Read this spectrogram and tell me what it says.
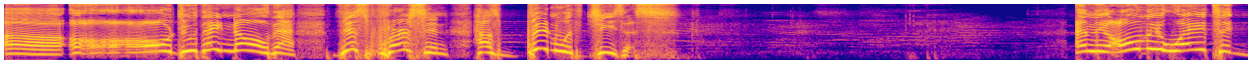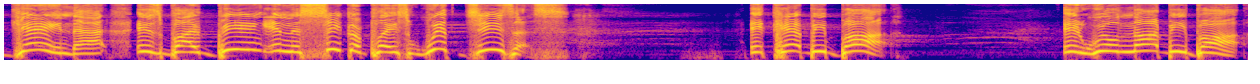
Uh, or, or do they know that this person has been with Jesus? And the only way to gain that is by being in the secret place with Jesus. It can't be bought. It will not be bought.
